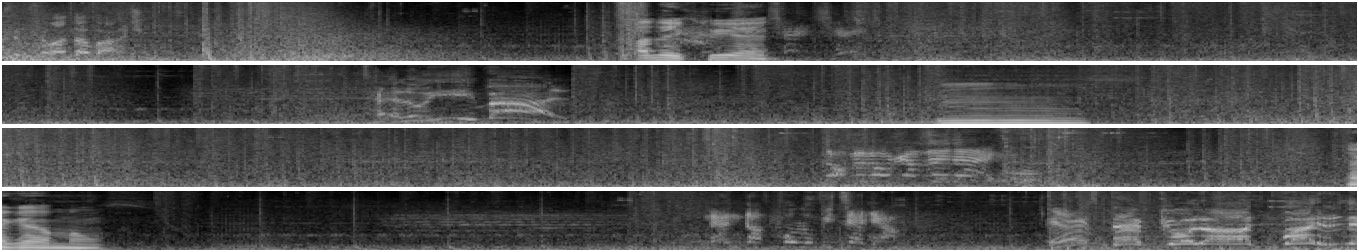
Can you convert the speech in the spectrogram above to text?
Chcę przeładować. Ale tu jest. Mm. Nowy magazynek! Jak ja mam? Nęda w polu widzenia! Jestem kuloodporny!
